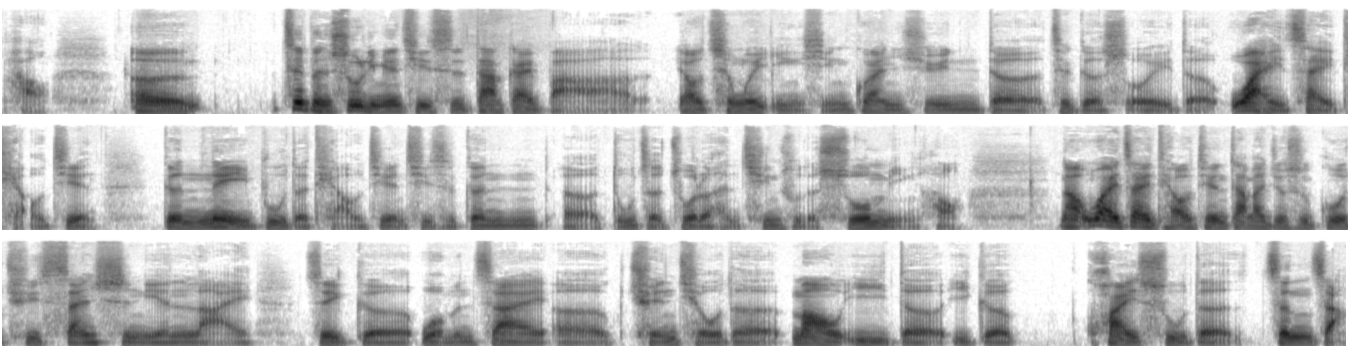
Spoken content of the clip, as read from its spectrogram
好，呃。这本书里面其实大概把要成为隐形冠军的这个所谓的外在条件跟内部的条件，其实跟呃读者做了很清楚的说明哈。那外在条件大概就是过去三十年来这个我们在呃全球的贸易的一个快速的增长，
